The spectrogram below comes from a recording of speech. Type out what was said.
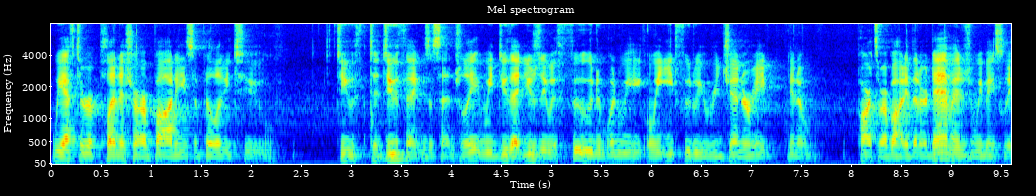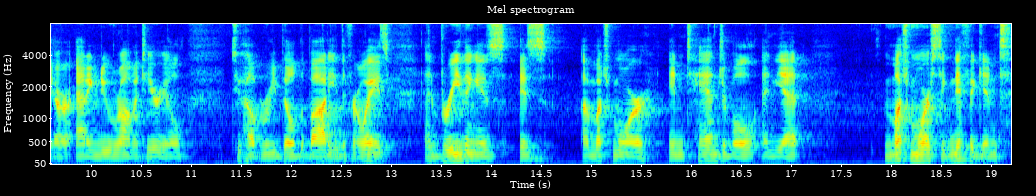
we have to replenish our body's ability to do to do things essentially. We do that usually with food. When we when we eat food, we regenerate, you know, parts of our body that are damaged and we basically are adding new raw material to help rebuild the body in different ways. And breathing is is a much more intangible and yet much more significant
